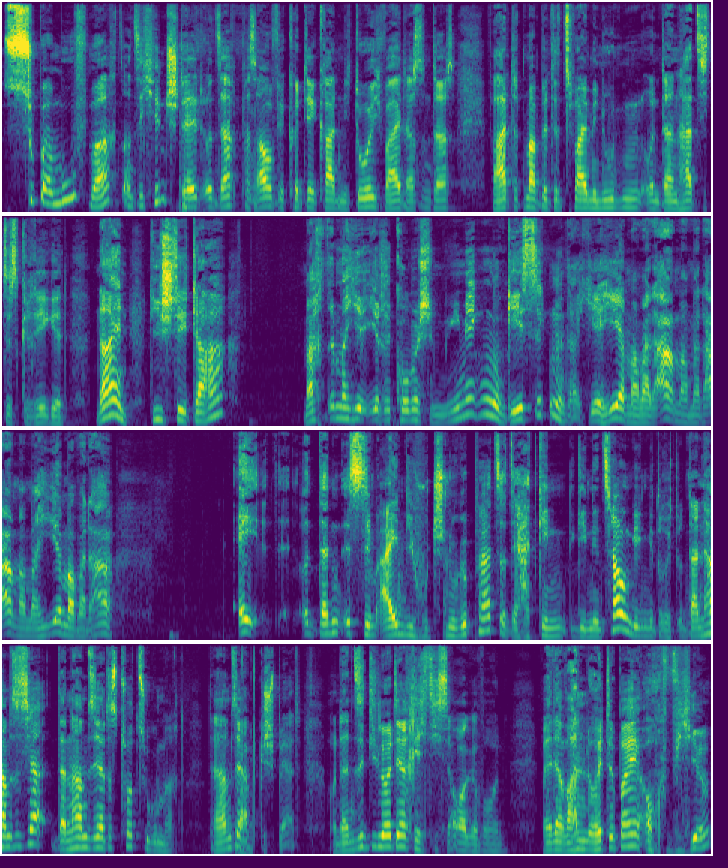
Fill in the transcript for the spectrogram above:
super Move macht und sich hinstellt und sagt, pass auf, ihr könnt hier gerade nicht durch, weil das und das, wartet mal bitte zwei Minuten und dann hat sich das geregelt. Nein, die steht da, macht immer hier ihre komischen Mimiken und Gestiken und da, hier, hier, mach mal da, mach mal da, mach mal hier, mach mal da. Ey, und dann ist dem einen die Hutschnur geplatzt und der hat gegen, gegen den Zaun gegen gedrückt. Und dann haben sie es ja, dann haben sie ja das Tor zugemacht. Dann haben sie abgesperrt. Und dann sind die Leute ja richtig sauer geworden. Weil da waren Leute bei, auch wir,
